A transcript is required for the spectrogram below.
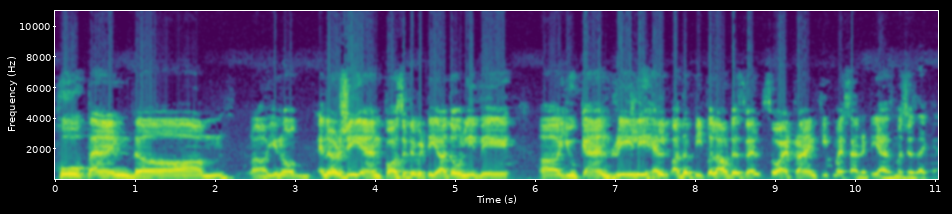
hope and um, uh, you know energy and positivity are the only way uh, you can really help other people out as well. So I try and keep my sanity as much as I can.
